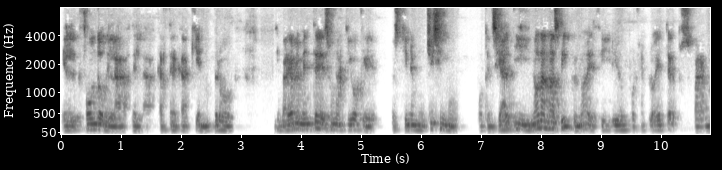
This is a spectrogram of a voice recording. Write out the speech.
el, fondo de la, de la, cartera de cada quien, ¿no? Pero invariablemente es un activo que pues tiene muchísimo potencial y no nada más Bitcoin, ¿no? Ethereum, por ejemplo, Ether, pues para mí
